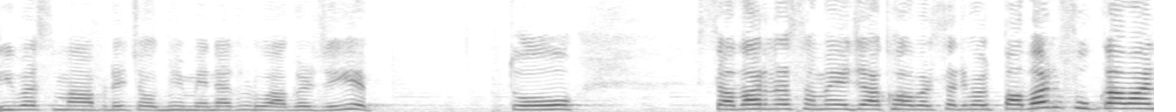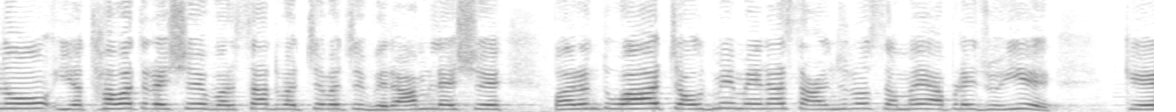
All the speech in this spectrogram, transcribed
દિવસમાં આપણે ચૌદમી મેના થોડું આગળ જઈએ, તો સવારના સમયે જ આખો વરસાદી પવન ફૂંકાવાનો યથાવત રહેશે, વરસાદ વચ્ચે વચ્ચે વિરામ લેશે. પરંતુ આ ચૌદમી મેના સાંજનો સમય આપણે જોઈએ કે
